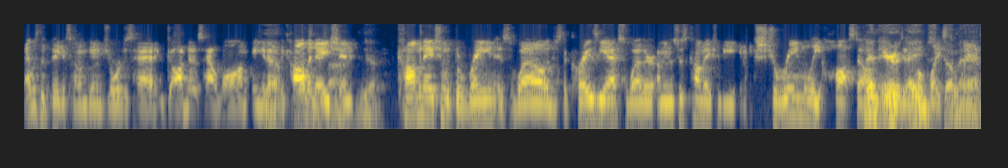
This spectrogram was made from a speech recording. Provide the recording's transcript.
that was the biggest home game Georgia's had in God knows how long. And you know, Yeah, the combination. Yeah. combination with the rain as well, and just the crazy ass weather. I mean, it was just a combination to be an extremely hostile, And very Erik difficult Ainge, place to win.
